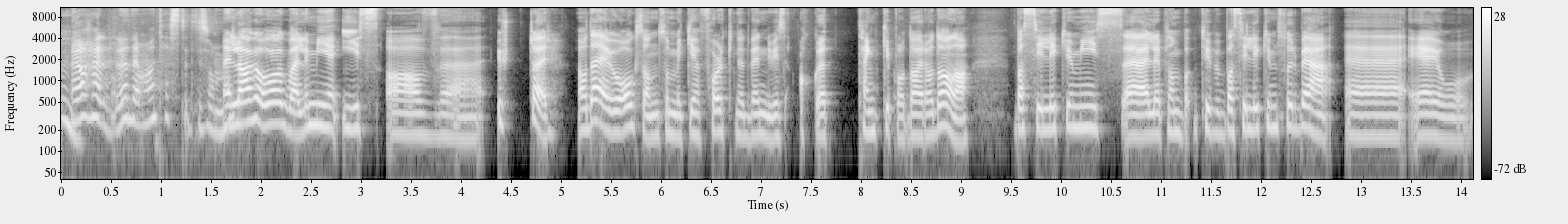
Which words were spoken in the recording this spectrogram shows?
Ja, herre, det må jeg teste til Jeg sommer. lager òg veldig mye is av uh, urter. Og det er jo òg sånn som ikke folk nødvendigvis akkurat tenker på der og da, da. Basilikumis, eh, eller sånn type basilikumsorbé, eh, er jo,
